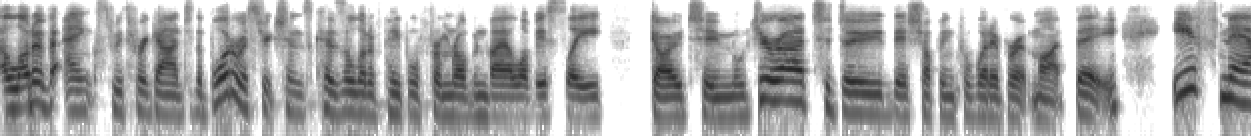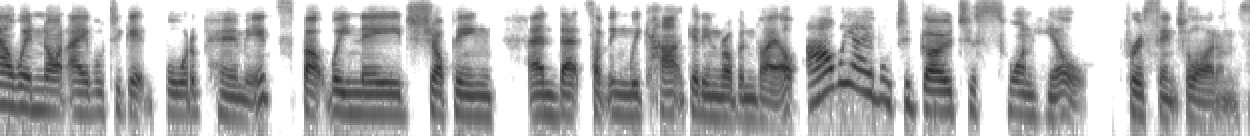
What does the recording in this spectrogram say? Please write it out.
a lot of angst with regard to the border restrictions because a lot of people from Robinvale obviously go to Mildura to do their shopping for whatever it might be. If now we're not able to get border permits, but we need shopping and that's something we can't get in Robinvale, are we able to go to Swan Hill? For essential items?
